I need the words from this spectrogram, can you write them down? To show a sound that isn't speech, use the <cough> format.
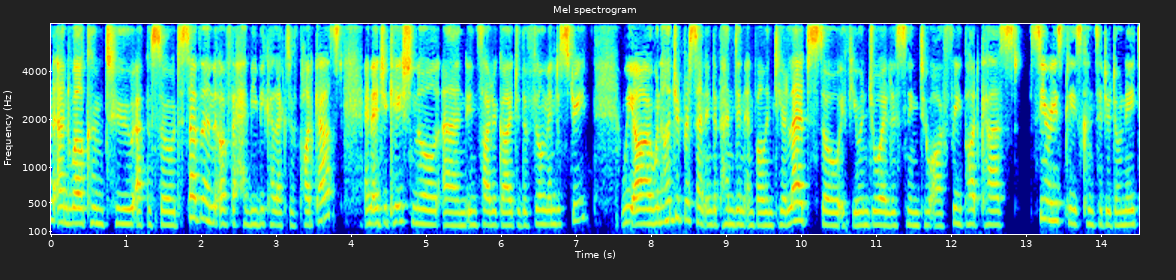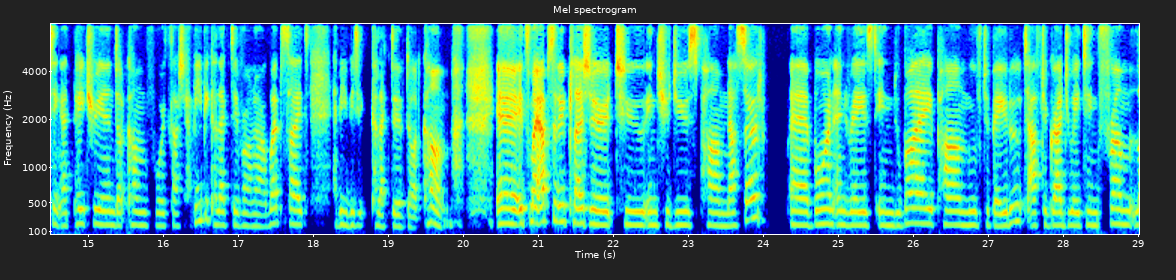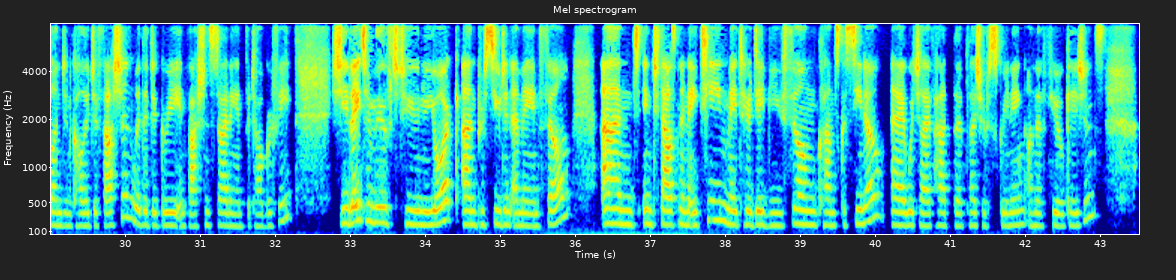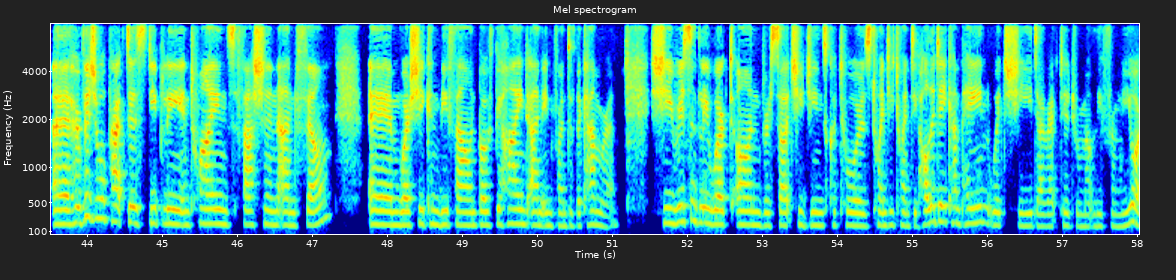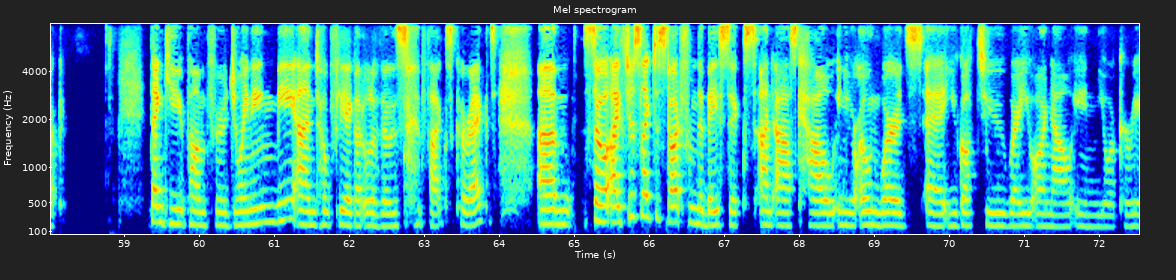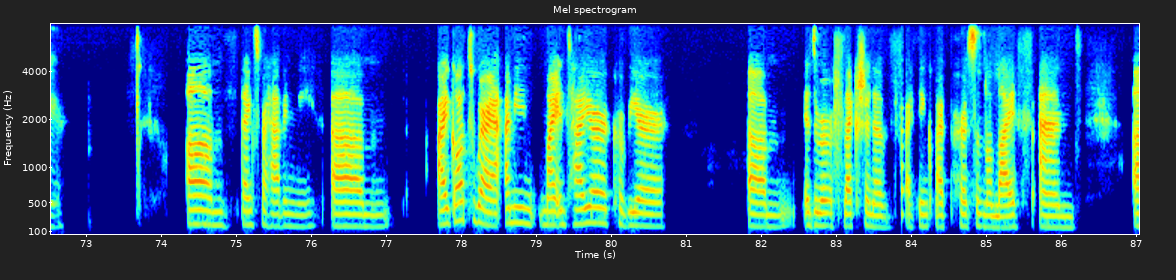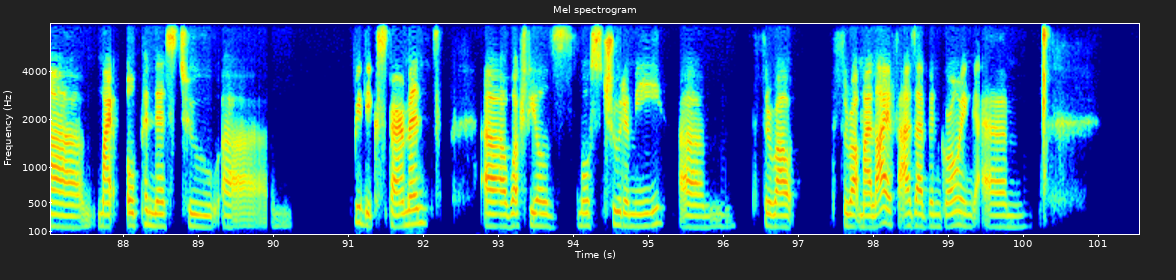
Everyone, and welcome to episode seven of the Habibi Collective podcast, an educational and insider guide to the film industry. We are 100% independent and volunteer led, so if you enjoy listening to our free podcast series, please consider donating at patreon.com forward slash Habibi Collective or on our website, habibicollective.com. <laughs> Uh, it's my absolute pleasure to introduce Pam Nasser. Uh, born and raised in Dubai, Pam moved to Beirut after graduating from London College of Fashion with a degree in fashion styling and photography. She later moved to New York and pursued an MA in film, and in 2018 made her debut film Clams Casino, uh, which I've had the pleasure of screening on a few occasions. Uh, her visual practice deeply entwines fashion and film, um, where she can be found both behind and in front of the camera. She recently worked on Versace Jeans Couture's 2020 holiday campaign, which she directed remotely from New York. Thank you, Pam, for joining me, and hopefully I got all of those <laughs> facts correct. Um, so I'd just like to start from the basics and ask how, in your own words, uh, you got to where you are now in your career. Um, thanks for having me. Um, I got to where I, I mean, my entire career um, is a reflection of, I think, my personal life and um, my openness to uh, really experiment uh, what feels most true to me um, throughout throughout my life as I've been growing. Um,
